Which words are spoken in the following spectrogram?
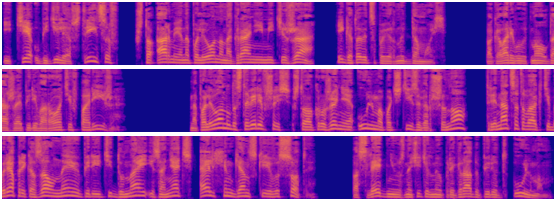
и те убедили австрийцев, что армия Наполеона на грани мятежа и готовится повернуть домой. Поговаривают, мол, даже о перевороте в Париже. Наполеон, удостоверившись, что окружение Ульма почти завершено, 13 октября приказал Нею перейти Дунай и занять Эльхингенские высоты, последнюю значительную преграду перед Ульмом.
